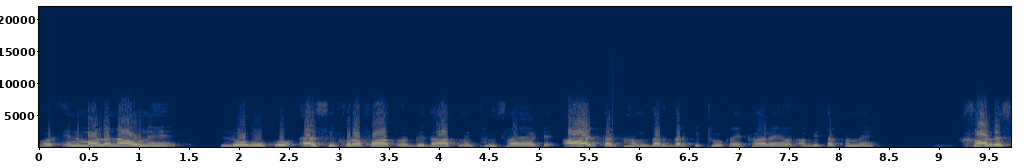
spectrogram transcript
और इन मौलानाओं ने लोगों को ऐसी खुराफात और बिदात में फंसाया कि आज तक हम दर दर की ठोकरें खा रहे हैं और अभी तक हमें खालिस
